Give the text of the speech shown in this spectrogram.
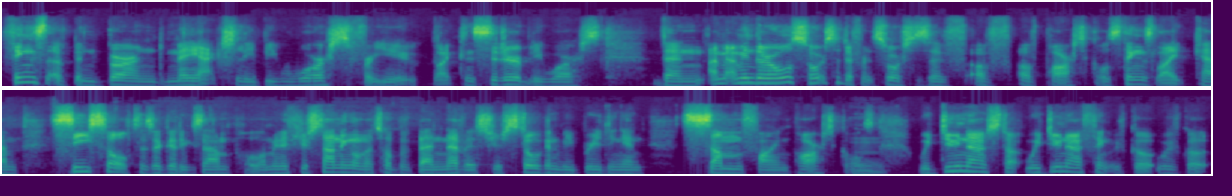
things that have been burned may actually be worse for you, like considerably worse than. I mean, I mean there are all sorts of different sources of of, of particles. Things like um, sea salt is a good example. I mean, if you're standing on the top of Ben Nevis, you're still going to be breathing in some fine particles. We do now start. We do now think we've got we've got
